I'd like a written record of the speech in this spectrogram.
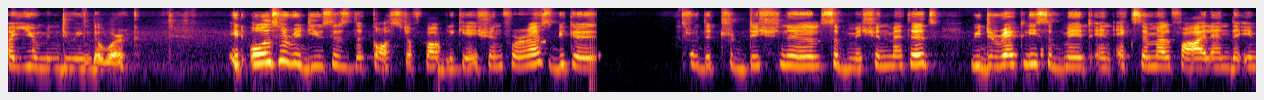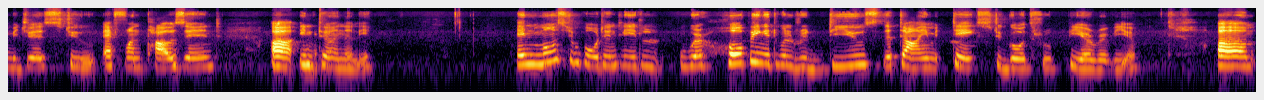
a human doing the work. It also reduces the cost of publication for us because through the traditional submission methods, we directly submit an XML file and the images to F1000 uh, internally. And most importantly, we're hoping it will reduce the time it takes to go through peer review. Um,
